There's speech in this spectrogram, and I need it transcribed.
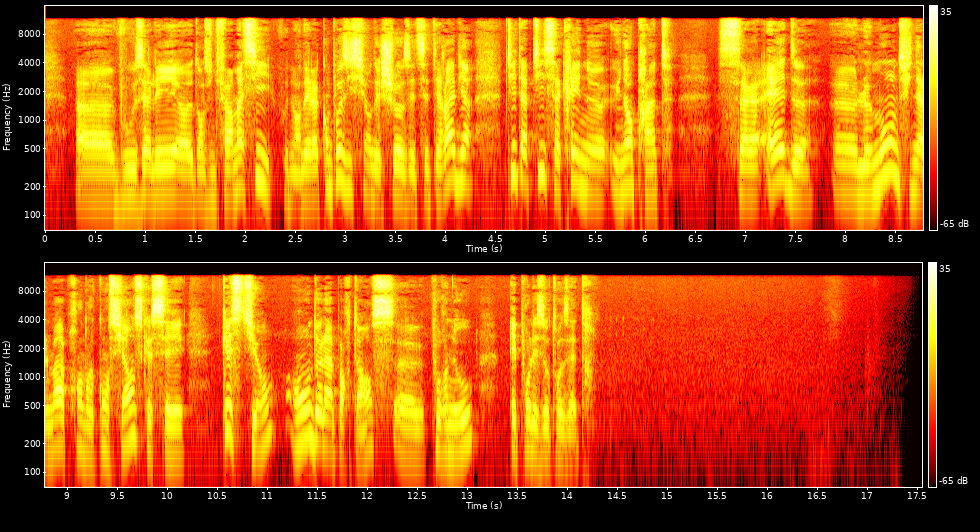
Vous allez dans une pharmacie, vous demandez la composition des choses, etc. Eh bien, petit à petit, ça crée une, une empreinte. Ça aide le monde finalement à prendre conscience que c'est questions ont de l'importance euh, pour nous et pour les autres êtres.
